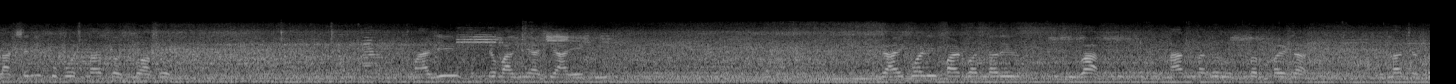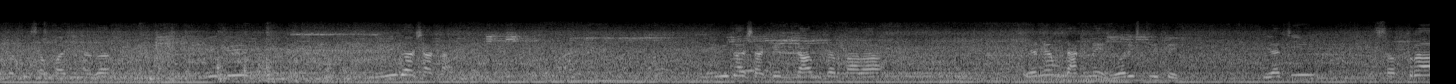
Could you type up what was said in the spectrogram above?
लाक्षणिक कुपोषणात बसलो असून माझी मुख्य मागणी अशी आहे की जायकवाडी पाटबंधारे विभाग नाथनगर उत्तर पैठण जिल्हा छत्रपती संभाजीनगर येथे निविदा शाखा निविदा शाखेत काम करणारा एन एम ढाकणे वरिष्ठ लिपिक याची सतरा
